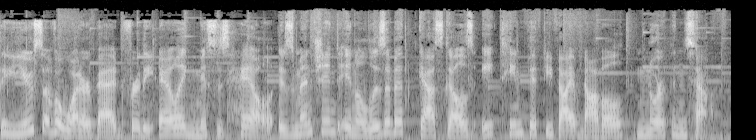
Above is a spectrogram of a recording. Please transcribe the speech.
The use of a waterbed for the ailing Mrs. Hale is mentioned in Elizabeth Gaskell's 1855 novel North and South.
